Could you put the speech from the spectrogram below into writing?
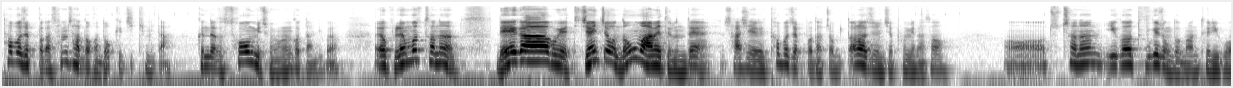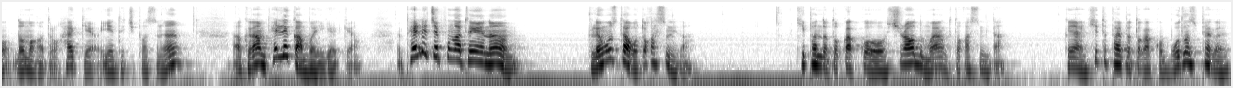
터보젯보다 3, 4도가 높게 찍힙니다. 근데도 소음이 조용한 것도 아니고요. 이 블랙몬스터는 내가 보기에 디자인적으로 너무 마음에 드는데 사실 터보젯보다 좀 떨어지는 제품이라서 어, 추천은 이거 두 개 정도만 드리고 넘어가도록 할게요 EM텍 지포스는. 아, 그 다음 팰릿 거 한번 얘기할게요. 팰릿 제품 같은 경우에는 블랙몬스터하고 똑같습니다. 기판도 똑같고 shroud 모양도 똑같습니다 그냥 heat pipe 똑같고 모든 스펙을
